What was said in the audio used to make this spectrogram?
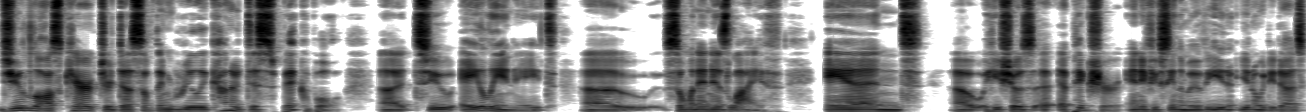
Jude Law's character does something really kind of despicable uh, to alienate uh, someone in his life, and uh, he shows a, a, picture. And if you've seen the movie, you know, you know what he does.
